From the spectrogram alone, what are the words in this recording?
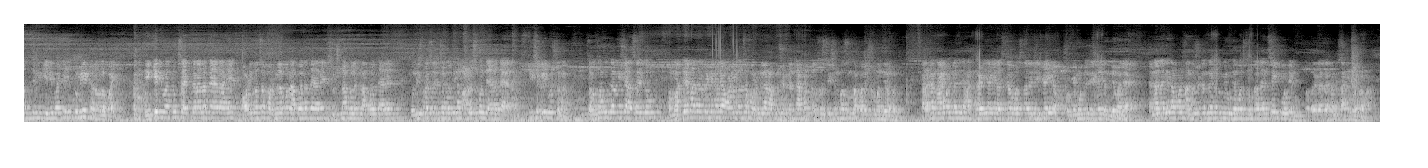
पद्धतीने केली पाहिजे हे तुम्हीही ठरवलं पाहिजे. एकेरी वाहतूक साहेब करायला तयार आहेत ऑड इव्हनचा फॉर्म्युला पण राबवायला तयार आहेत सूचना फलक राबवायला तयार आहेत पोलीस प्रशासनाच्या वतीनं माणूस पण द्यायला तयार आहे. ही सगळी गोष्ट मानते चौथा मुद्दा विषय असा येतो मध्य बाजारपेठेमध्ये ऑडिओचा फॉर्म्युला राबू शकत नाही. आपण कर्ज स्टेशनपासून कपालेश्वर मंदिरापर्यंत कारण का नाही म्हटलं तरी हातगाडी आणि रस्त्यावर बसणारे जे काही छोटे मोठे जे काही धंदेवाले आहेत त्यांना लगेच आपण सांगू शकत नाही की तुम्ही उद्यापासून होता त्यांचंही कोट आहे पत्रकार साहेबांनी सांगितल्याप्रमाणे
